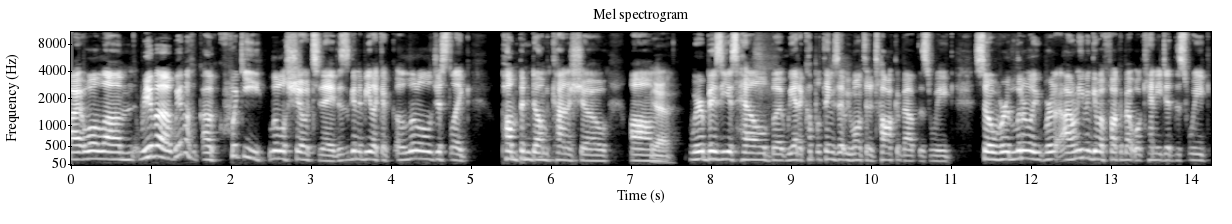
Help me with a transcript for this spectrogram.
All right. Well, um, we have a we have a, a quickie little show today. This is going to be like a, a little just like pump and dump kind of show. Um, Yeah. we're busy as hell, but we had a couple things that we wanted to talk about this week. So we're literally we're I don't even give a fuck about what Kenny did this week.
